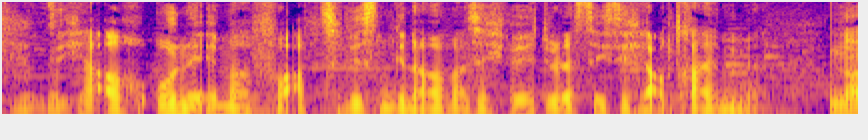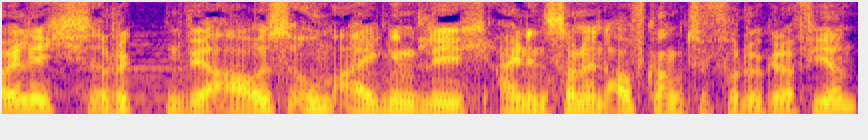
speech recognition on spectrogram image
Sicher auch ohne immer vorab zu wissen genau, was ich will. Du lässt dich sicher auch treiben. Ja. Neulich rückten wir aus, um eigentlich einen Sonnenaufgang zu fotografieren.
